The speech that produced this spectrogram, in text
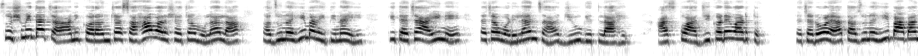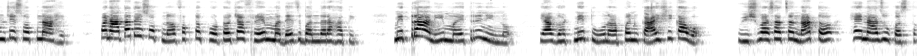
सुष्मिताच्या आणि करणच्या सहा वर्षाच्या मुलाला अजूनही माहिती नाही की त्याच्या आईने त्याच्या वडिलांचा जीव घेतला आहे. आज तो आजीकडे वाढतोय. त्याच्या डोळ्यात अजूनही बाबांचे स्वप्न आहेत. पण आता ते स्वप्न फक्त फोटोच्या फ्रेममध्येच बंद राहतील. मित्र आणि मैत्रिणींनो या घटनेतून आपण काय शिकावं? विश्वासाचं नातं हे नाजूक असतं.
